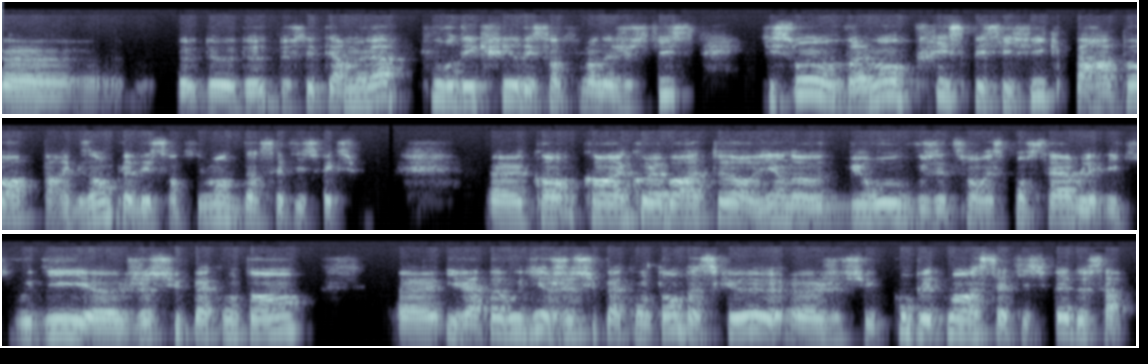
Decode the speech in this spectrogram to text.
euh, de, de, ces termes-là pour décrire des sentiments d'injustice qui sont vraiment très spécifiques par rapport, par exemple, à des sentiments d'insatisfaction. Euh, quand, quand, un collaborateur vient dans votre bureau, que vous êtes son responsable et qui vous dit Je ne suis pas content, il ne va pas vous dire Je ne suis pas content parce que je suis complètement insatisfait de ça.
